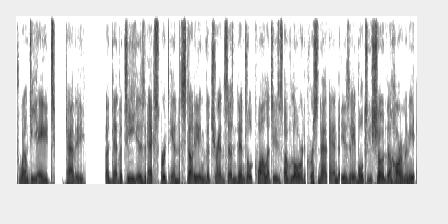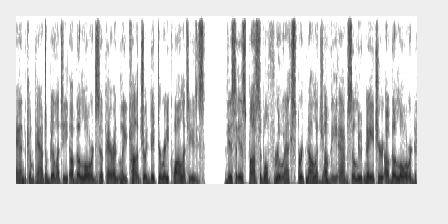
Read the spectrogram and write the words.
28. Kadi. A devotee is expert in studying the transcendental qualities of Lord Krishna and is able to show the harmony and compatibility of the Lord's apparently contradictory qualities. This is possible through expert knowledge of the absolute nature of the Lord.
